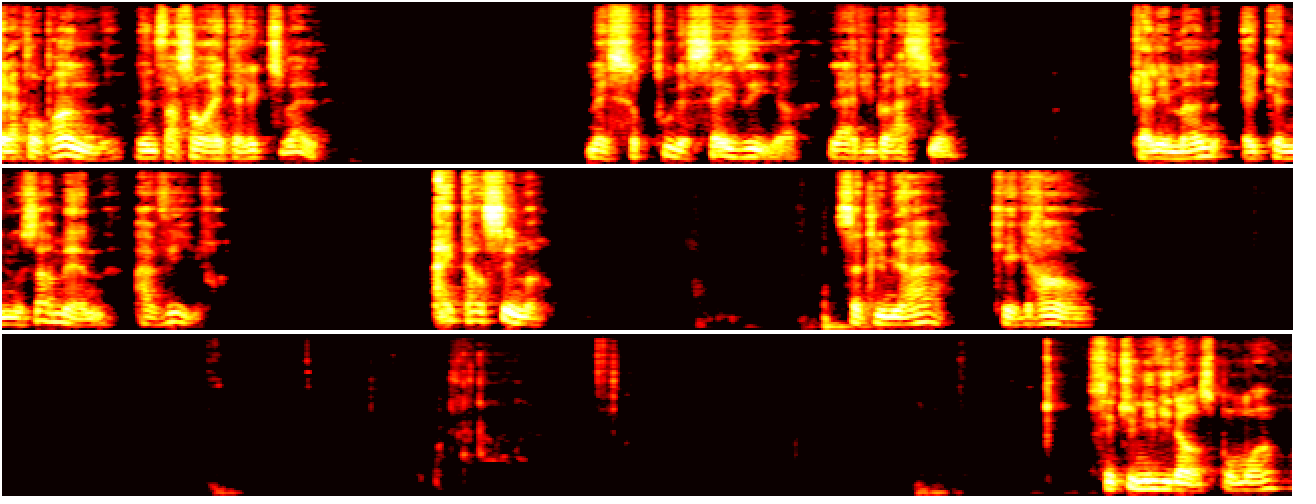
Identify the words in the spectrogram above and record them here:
de la comprendre d'une façon intellectuelle, mais surtout de saisir la vibration qu'elle émane et qu'elle nous amène à vivre intensément cette lumière qui est grande, C'est une évidence pour moi,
